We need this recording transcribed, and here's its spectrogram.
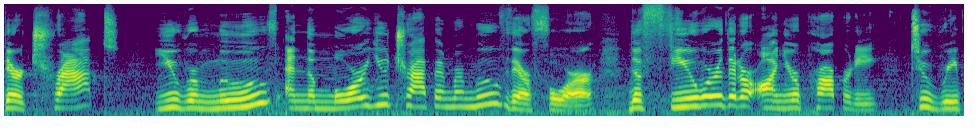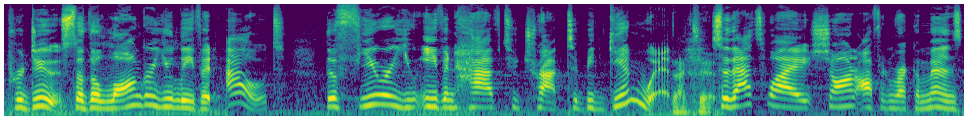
They're trapped. You remove, and the more you trap and remove, therefore, the fewer that are on your property to reproduce. So the longer you leave it out, the fewer you even have to trap to begin with. That's it. So that's why Sean often recommends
